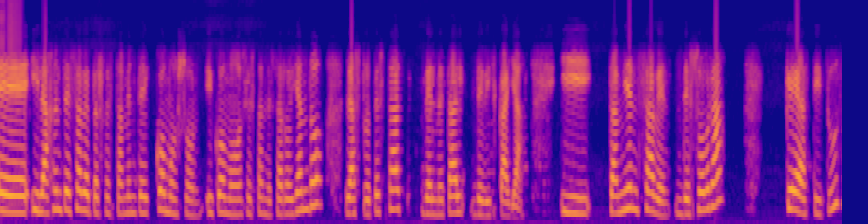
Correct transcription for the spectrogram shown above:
eh, y la gente sabe perfectamente cómo son y cómo se están desarrollando las protestas del metal de Vizcaya. Y también saben de sobra qué actitud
